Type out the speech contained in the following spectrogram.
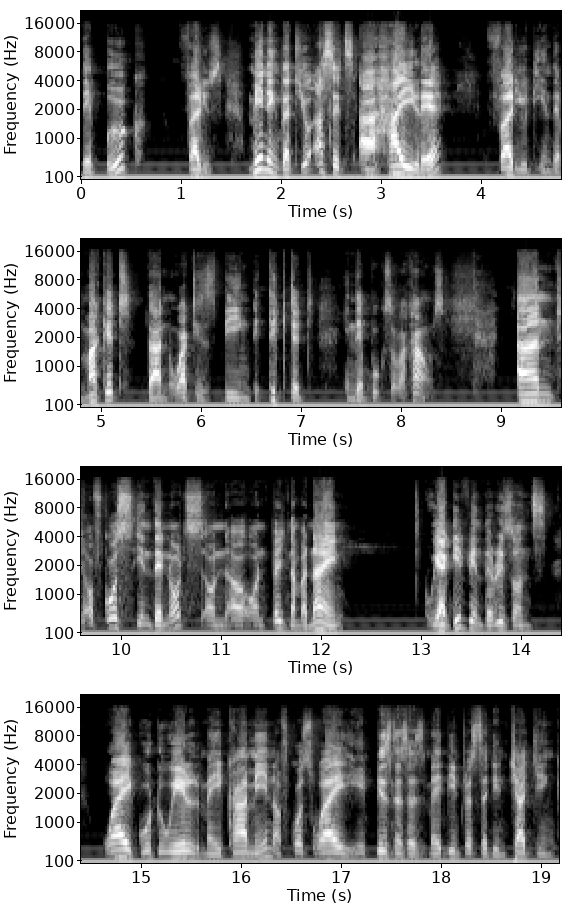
the book values meaning that your assets are highly valued in the market than what is being depicted in the books of accounts. And of course in the notes on uh, on page number nine we are given the reasons why goodwill may come in. Of course why businesses may be interested in charging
